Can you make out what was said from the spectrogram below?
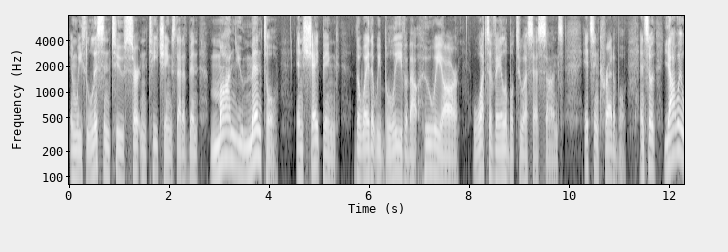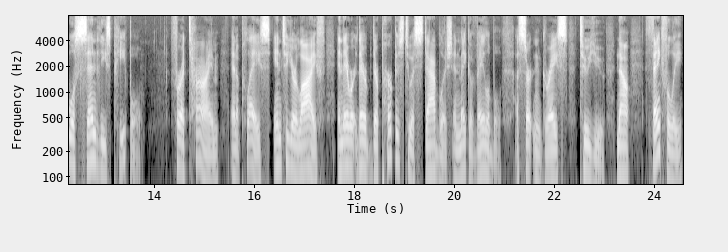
and we listen to certain teachings that have been monumental in shaping the way that we believe about who we are what's available to us as sons. It's incredible. And so Yahweh will send these people for a time and a place into your life and they were their their purpose to establish and make available a certain grace to you. Now thankfully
